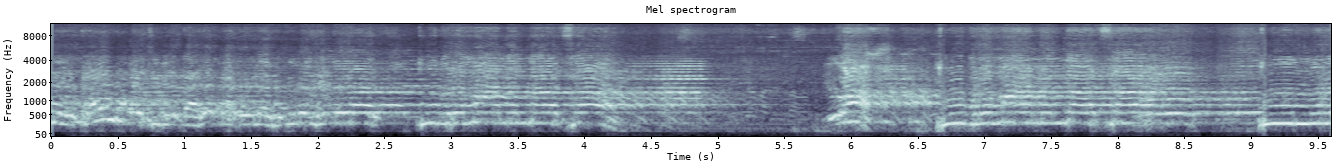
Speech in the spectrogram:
एकावन्न रुपयाची भेट आहे. पाठवल्या भेटीला धन्यवाद. तू ब्रह्मानंदाचा. तू ब्रह्मानंदाचा. तू मूळ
